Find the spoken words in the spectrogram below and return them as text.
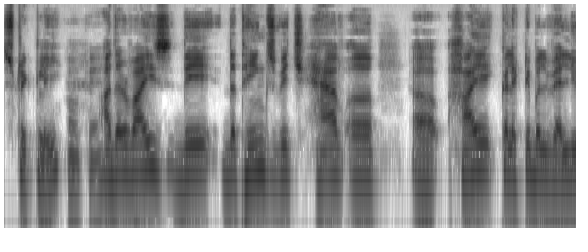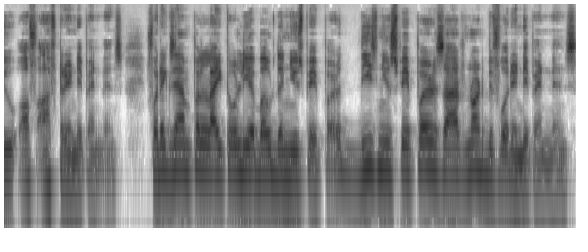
strictly. Okay. Otherwise, they the things which have a, a high collectible value of after independence. For example, I told you about the newspaper. These newspapers are not before independence,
